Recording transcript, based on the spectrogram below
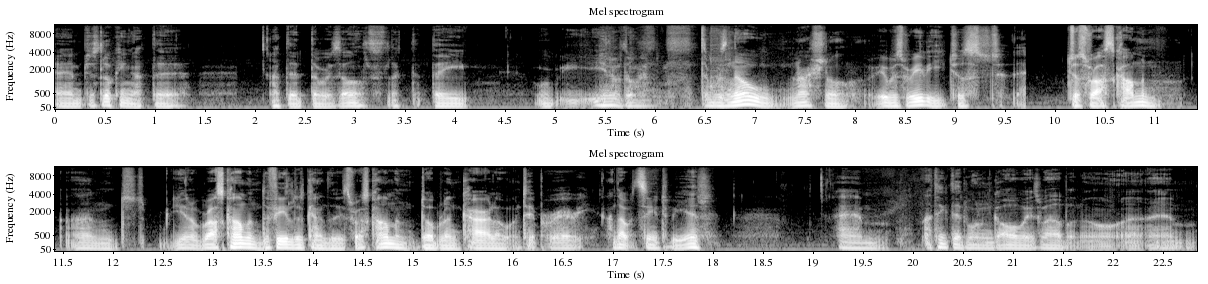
um, just looking at the at the, the results, like they you know, there, there was no national. It was really just just Roscommon, and you know, Roscommon, the fielded candidates, Roscommon, Dublin, Carlow, and Tipperary, and that would seem to be it. Um, I think they'd won in Galway as well, but no, uh, um,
